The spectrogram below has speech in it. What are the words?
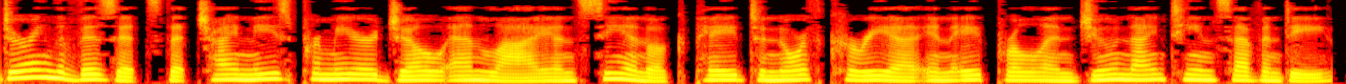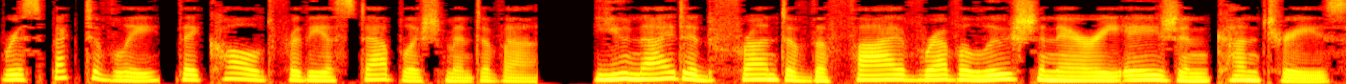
During the visits that Chinese Premier Zhou Enlai and Sihanouk paid to North Korea in April and June 1970, respectively, they called for the establishment of a «united front of the five revolutionary Asian countries»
